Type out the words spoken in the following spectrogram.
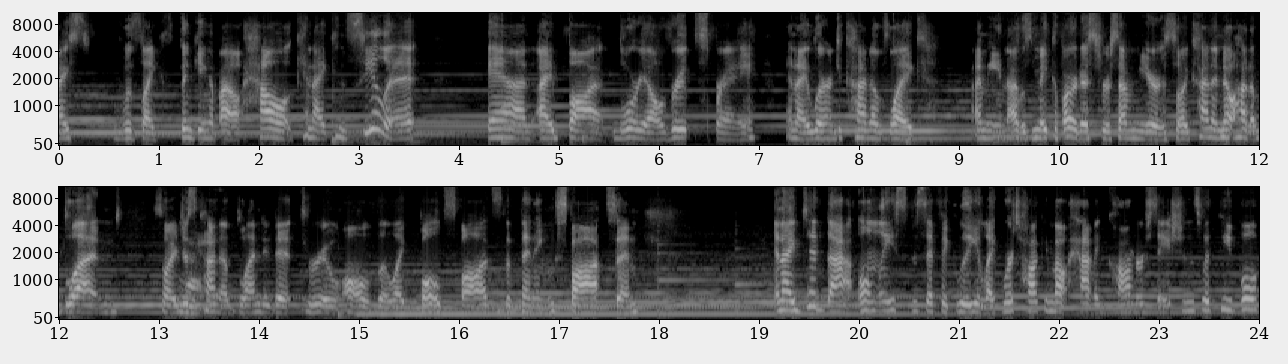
i was like thinking about how can i conceal it and i bought l'oreal root spray and i learned to kind of like I mean, I was a makeup artist for seven years, so I kind of know how to blend. So I just right. kind of blended it through all the like bold spots, the thinning spots, and and I did that only specifically like we're talking about having conversations with people.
